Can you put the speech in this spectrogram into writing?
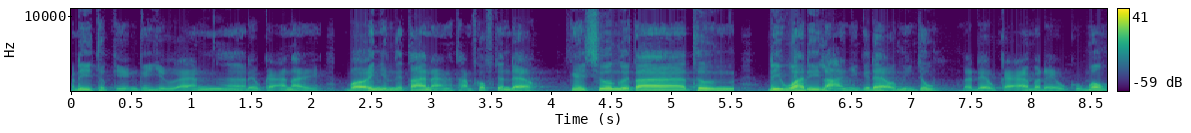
đi thực hiện cái dự án đèo cả này bởi những cái tai nạn thảm khốc trên đèo. Ngày xưa người ta thường đi qua đi lại những cái đèo ở miền Trung là đèo cả và đèo Cù Mông.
